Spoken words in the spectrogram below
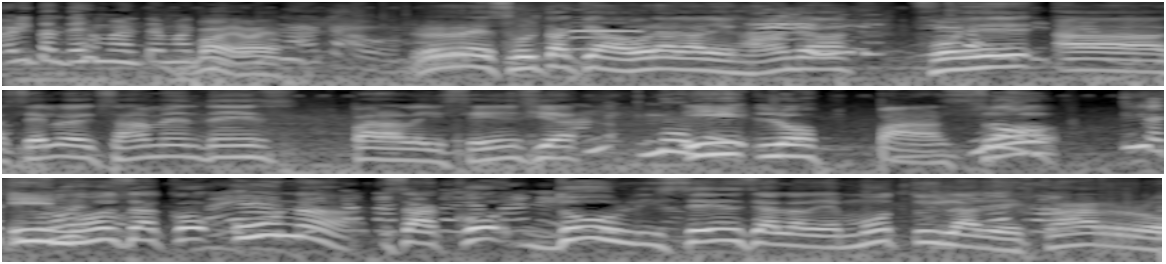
ahorita dejemos el tema aquí. Vaya, vaya. Resulta que ahora la Alejandra fue a hacer los exámenes para la licencia y los pasó y no sacó una, sacó dos licencias, la de moto y la de carro.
